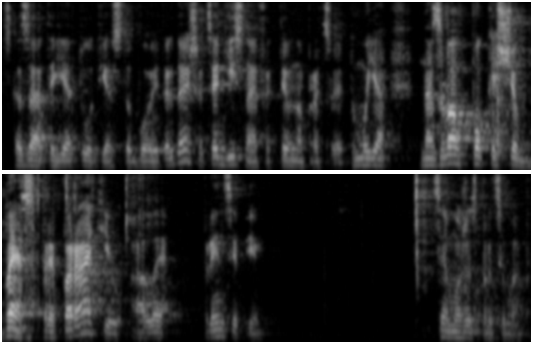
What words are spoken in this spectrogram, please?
сказати я тут, я з тобою і так далі. Це дійсно ефективно працює. Тому я назвав поки що без препаратів, але в принципі це може спрацювати.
